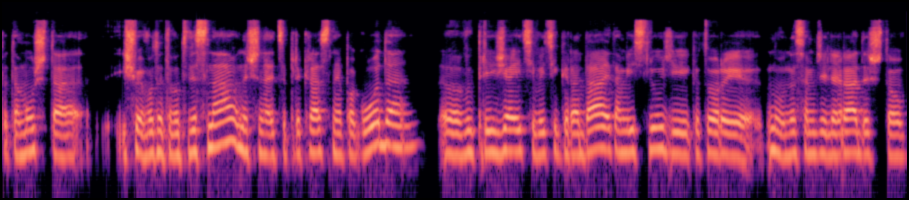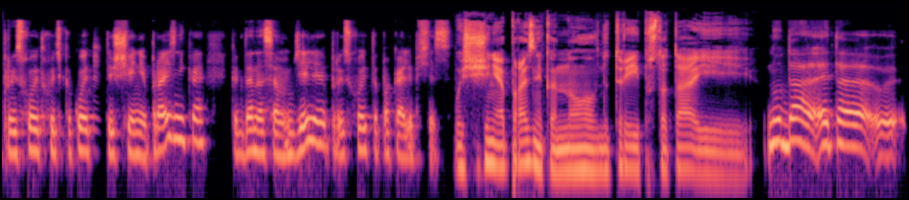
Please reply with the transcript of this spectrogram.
потому что еще вот эта вот весна, начинается прекрасная погода, э, вы приезжаете в эти города, и там есть люди, которые, ну, на самом деле рады, что происходит хоть какое-то ощущение праздника, когда на самом деле происходит апокалипсис. Ощущение праздника, но внутри пустота и... Ну да, это... Э,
